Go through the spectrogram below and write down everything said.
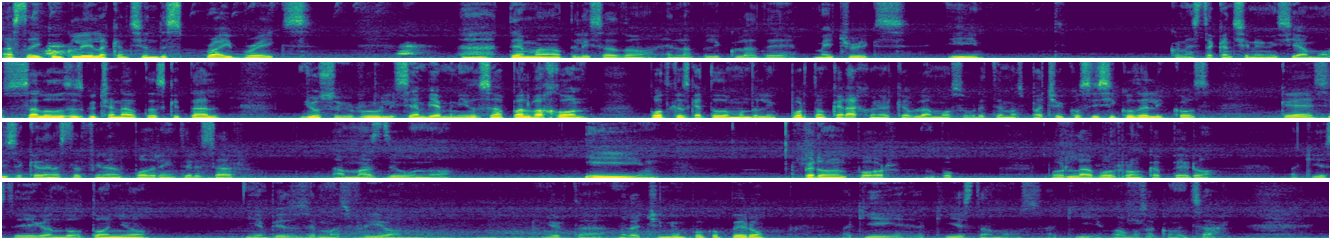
Hasta ahí concluye la canción de Sprite Breaks, tema utilizado en la película de Matrix. Y con esta canción iniciamos. Saludos, escuchan autos, ¿qué tal? Yo soy Rul y sean bienvenidos a Palbajón, podcast que a todo el mundo le importa un carajo en el que hablamos sobre temas pachecos y psicodélicos que si se quedan hasta el final podría interesar a más de uno. Y perdón por, por la voz ronca, pero Aquí está llegando otoño y empieza a ser más frío. Y ahorita me la chingue un poco, pero aquí, aquí estamos. Aquí vamos a comenzar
